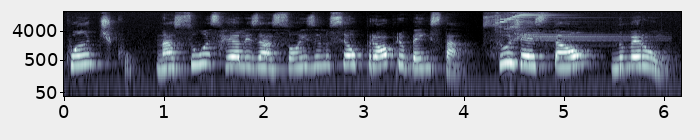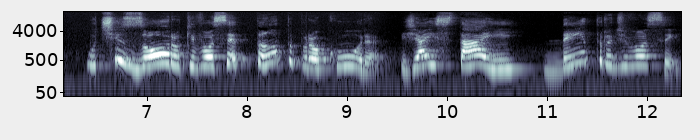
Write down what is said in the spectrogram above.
quântico nas suas realizações e no seu próprio bem-estar. Sugestão número 1. Um, o tesouro que você tanto procura já está aí, dentro de você.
